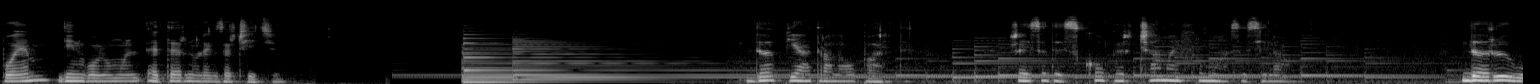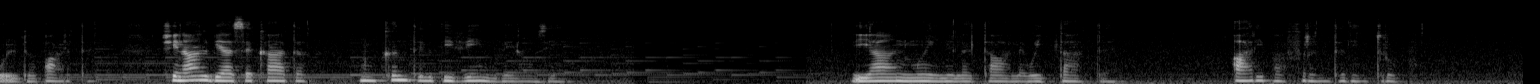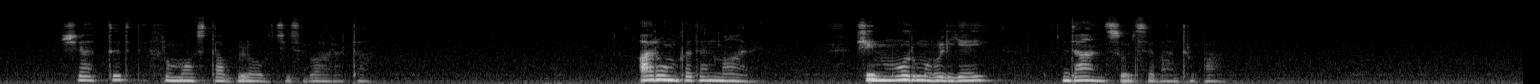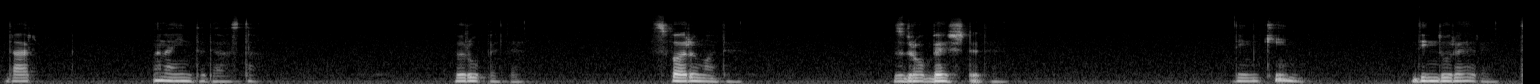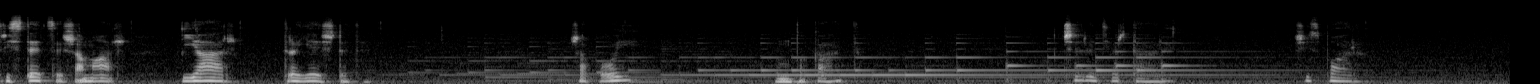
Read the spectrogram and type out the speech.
Poem din volumul Eternul Exercițiu Dă piatra la o parte și ai să descoperi cea mai frumoasă silabă. Dă râul deoparte și în albia secată un cântec divin vei auzi. Ia în mâinile tale uitate aripa frântă din trup și atât de frumos tablou ți se va arăta. Aruncă-te în mare și în murmurul ei dansul se va întrupa. Dar înainte de asta, rupe-te, sfărâmă-te, zdrobește-te. Din chin, din durere, tristețe și șamar, iar trăiește-te. Și apoi, un păcat, cere iertare și spoară.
